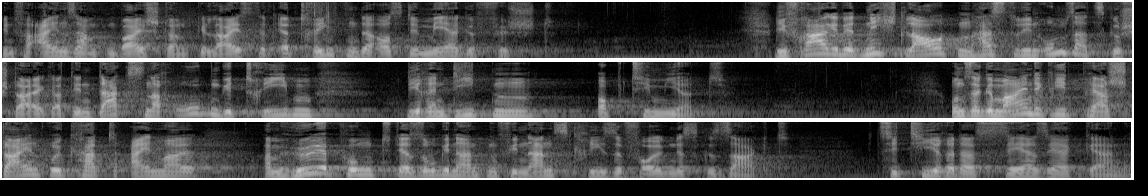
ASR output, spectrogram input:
den Vereinsamten Beistand geleistet, Ertrinkende aus dem Meer gefischt? Die Frage wird nicht lauten, hast du den Umsatz gesteigert, den DAX nach oben getrieben, die Renditen optimiert? Unser Gemeindeglied Per Steinbrück hat einmal am Höhepunkt der sogenannten Finanzkrise Folgendes gesagt. Ich zitiere das sehr, sehr gerne.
